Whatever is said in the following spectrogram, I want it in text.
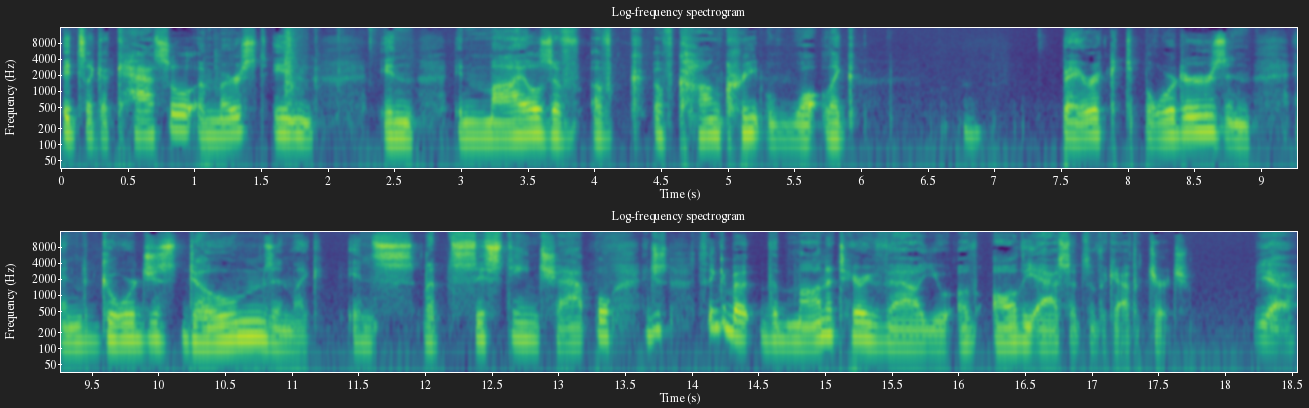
It's like a castle immersed in in in miles of of of concrete wall, like barracked borders and and gorgeous domes and like in the Sistine Chapel. And just think about the monetary value of all the assets of the Catholic Church. Yeah.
